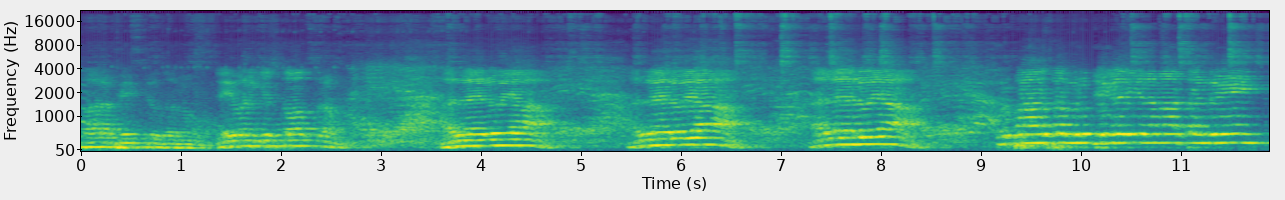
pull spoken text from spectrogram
త్వరపెట్టుదును దేవునికి స్తోత్రం. హల్లెలూయా. హల్లెలూయా. హల్లెలూయా. కృపా సమృద్ధి కలిగిన మా తండ్రి.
